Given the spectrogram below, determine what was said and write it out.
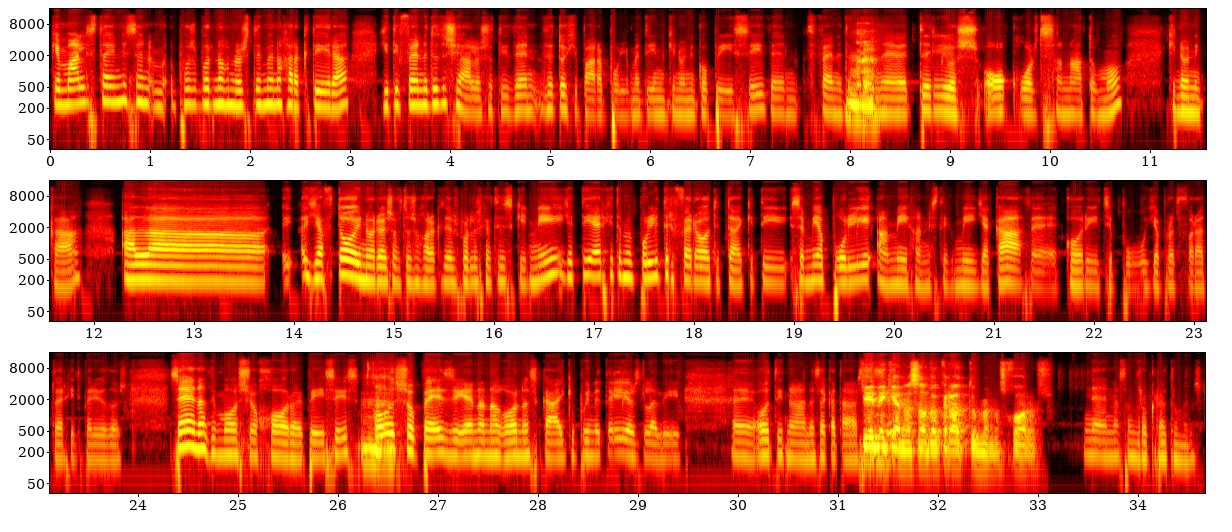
Και μάλιστα είναι σαν πώς μπορεί να γνωριστεί με ένα χαρακτήρα, γιατί φαίνεται ούτως ή άλλως ότι δεν, δεν το έχει πάρα πολύ με την κοινωνικοποίηση, δεν φαίνεται ναι. ότι είναι τελείως awkward σαν άτομο κοινωνικά, αλλά ε, γι' αυτό είναι ωραίος αυτός ο χαρακτήρας που λες και αυτή τη σκηνή, γιατί έρχεται με πολύ τρυφερότητα και σε μια πολύ αμήχανη στιγμή για κάθε κορίτσι που για πρώτη φορά του έρχεται η περίοδος. Σε ένα δημόσιο χώρο επίσης, ναι. όσο παίζει έναν αγώνα σκάκι που είναι τελείως δηλαδή ε, ό,τι να είναι σε κατάσταση. Και είναι και ένας ανδροκρατούμενος χώρος. Ναι, ένας ανδροκρατούμενος.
